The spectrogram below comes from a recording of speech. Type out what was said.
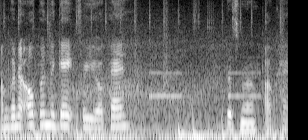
I'm gonna open the gate for you, okay? Yes, ma'am. Okay.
